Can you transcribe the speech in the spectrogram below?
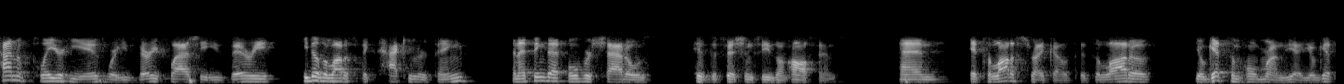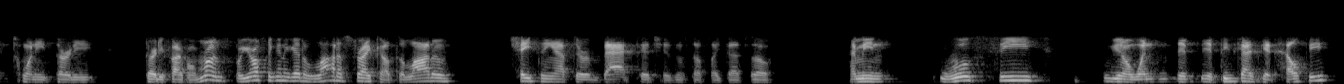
kind of player he is, where he's very flashy, he's very he does a lot of spectacular things, and I think that overshadows his deficiencies on offense. And it's a lot of strikeouts. It's a lot of you'll get some home runs. Yeah, you'll get 20, 30, 35 home runs, but you're also going to get a lot of strikeouts, a lot of chasing after bad pitches and stuff like that. So, I mean, we'll see. You know, when if, if these guys get healthy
